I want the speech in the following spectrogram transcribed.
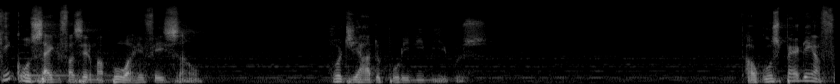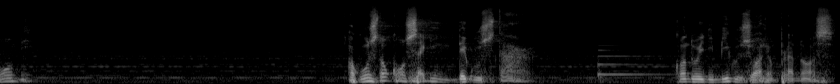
Quem consegue fazer uma boa refeição, rodeado por inimigos? Alguns perdem a fome. Alguns não conseguem degustar quando inimigos olham para nós.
